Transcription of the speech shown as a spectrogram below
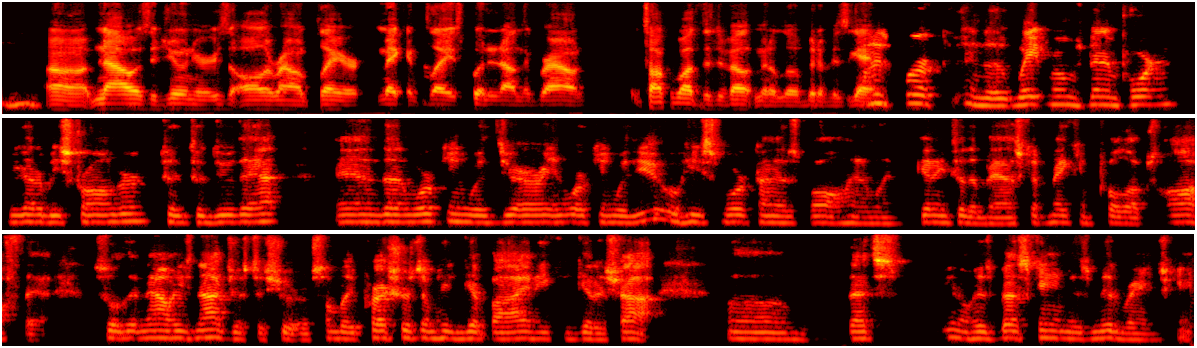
Mm-hmm. Uh, now as a junior, he's an all-around player, making plays, putting it on the ground talk about the development a little bit of his game. His work in the weight room's been important. You got to be stronger to, to do that. And then working with Gerry and working with you, he's worked on his ball handling, getting to the basket, making pull-ups off that, so that now he's not just a shooter. If somebody pressures him, he can get by and he can get a shot. Um, that's you know his best game is mid-range game.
